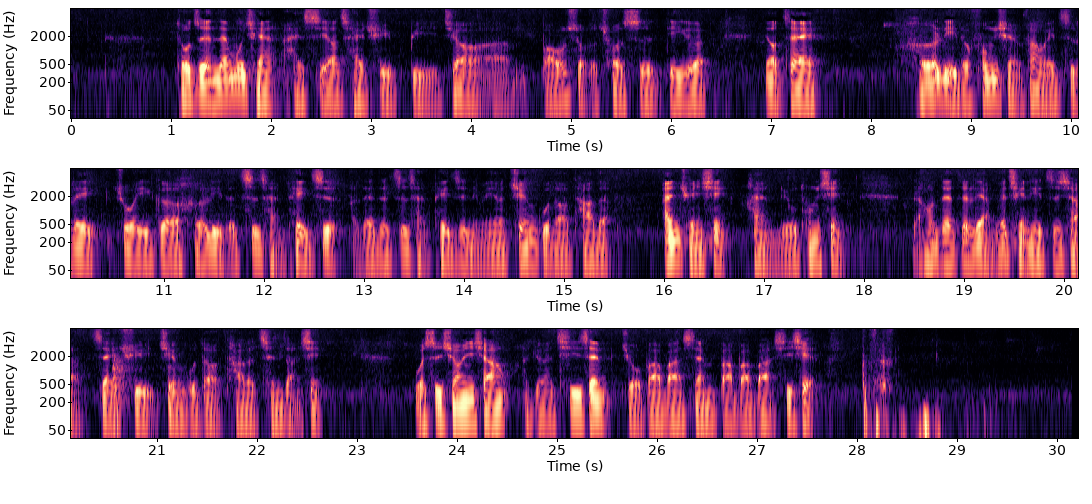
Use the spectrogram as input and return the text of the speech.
投资人在目前还是要采取比较呃保守的措施。第一个，要在合理的风险范围之内做一个合理的资产配置，而在这资产配置里面要兼顾到它的安全性和流通性，然后在这两个前提之下再去兼顾到它的成长性。我是肖云祥，电话七三九八八三八八八，谢谢。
